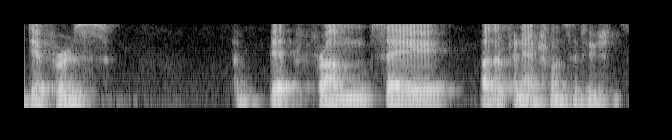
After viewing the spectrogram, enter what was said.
differs a bit from, say, other financial institutions?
